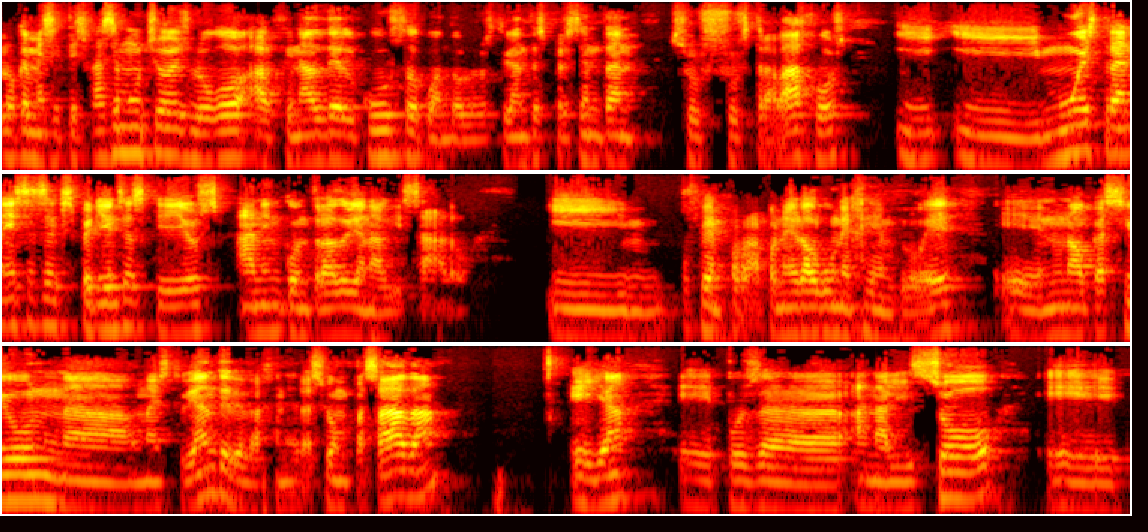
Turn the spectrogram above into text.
lo que me satisface mucho es luego al final del curso, cuando los estudiantes presentan sus, trabajos y, muestran esas experiencias que ellos han encontrado y analizado. Y, pues bien, para poner algún ejemplo, ¿eh? en una ocasión una, estudiante de la generación pasada, ella eh, pues ah, analizó eh,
